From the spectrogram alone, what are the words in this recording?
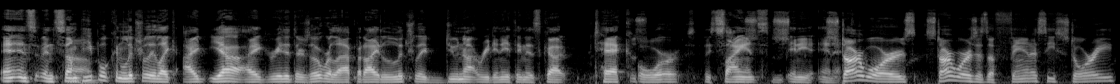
And and, and some Um, people can literally like I yeah I agree that there's overlap, but I literally do not read anything that's got tech or science in in it. Star Wars Star Wars is a fantasy story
